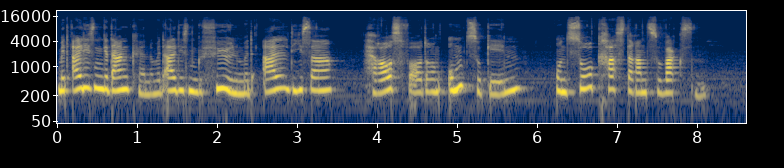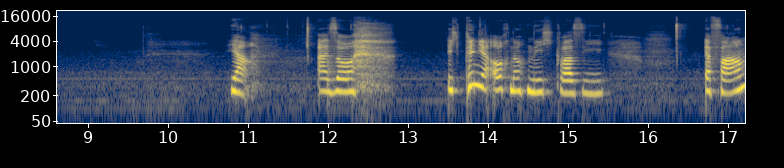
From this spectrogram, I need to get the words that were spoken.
mit all diesen Gedanken und mit all diesen Gefühlen, mit all dieser Herausforderung umzugehen und so krass daran zu wachsen. Ja, also ich bin ja auch noch nicht quasi erfahren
